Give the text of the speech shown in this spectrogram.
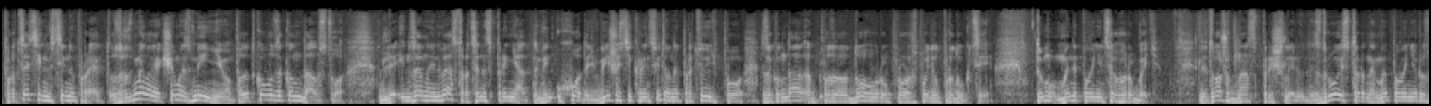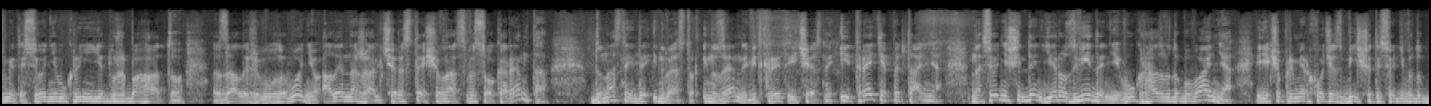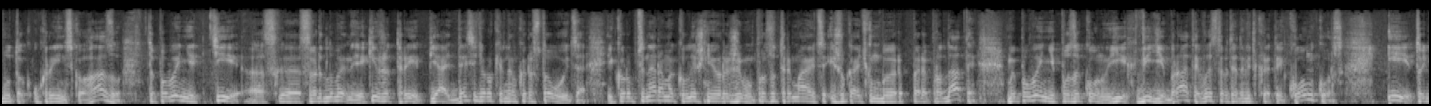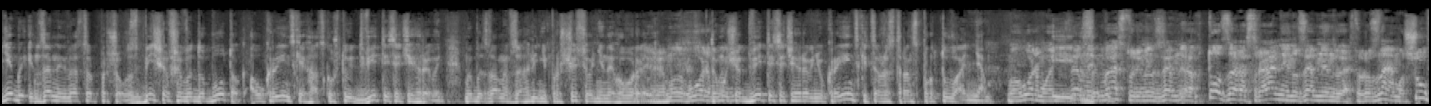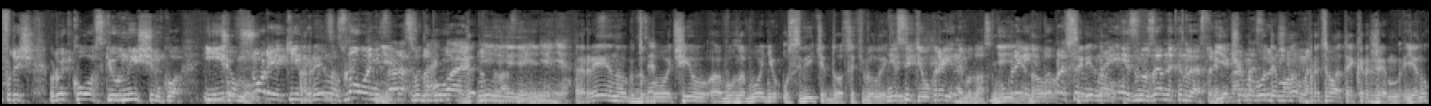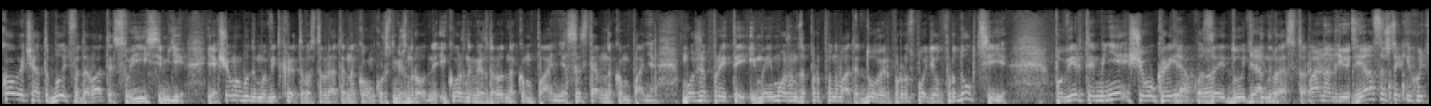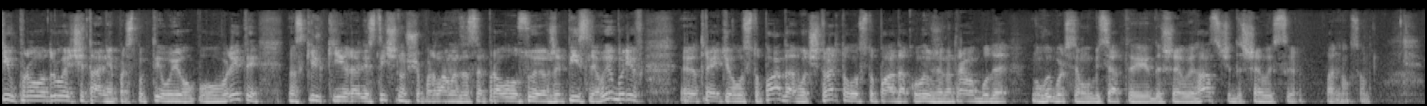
В процесі інвестиційного проекту. Зрозуміло, якщо ми змінюємо податкове законодавство для іноземного інвестора, це несприйнятно. Він уходить. В більшості країн світу вони працюють по законодав... по договору про розподіл продукції. Тому ми не повинні цього робити для того, щоб нас прийшли люди. З другої сторони, ми повинні розуміти, сьогодні в Україні є дуже багато залежів вуглеводнів, але на жаль, через те, що в нас висока рента, до нас не йде інвестор, іноземний, відкритий і чесний. І третє питання на сьогоднішній день є розвідані в Укргазвидобування. І якщо прем'єр хоче збільшити сьогодні видобуток українського газу, то повинні ті е, е, свердловини, які вже 3, 5, 10 років не використовуються, і корупціонерами колишнього режиму просто тримаються і шукають кому перепродати. Ми повинні по закону їх відібрати, виставити на відкритий конкурс, і тоді би іноземний інвестор прийшов, збільшивши видобуток, а український газ коштує 2 тисячі гривень. Ми би з вами взагалі ні про що сьогодні не говорили. Ми говоримо- Тому що 2 тисячі гривень українські це вже з транспортуванням. Ми говоримо І іноземний закуп- інвестор, іноземний. А хто зараз реальний іноземний інвестор? Знаємо Шуфрич, Рудьковський, Онищенко і Чому? Офшори, які не Ринок? засновані, Ні. зараз видобувають. Ні, ні, ні, ні, ні, Ринок добувачів е, вуглеводнів у світі досить великий. Не в світі України, будь ласка. Ні, В ні, Україні. ну, Хто працює все в рівно- Україні з іноземних інвесторів? Якщо ми на будемо сьогоднішній момент. працювати як режим Януковича, то будуть видавати своїй сім'ї. Якщо ми будемо відкрито виставляти на конкурс міжнародний, і кожна міжнародна компанія, системна компанія може прийти, і ми їй можемо запропонувати договір про розподіл продукції. Повірте мені, що в Україну Дякую. зайдуть Дякую. інвестори. Пане Андрію, я все ж таки хотів про друге читання, перспективу його поговорити. Наскільки реалістично, що парламент за це проголосує вже після виборів е, 3 листопада або 4 листопада, коли вже не треба буде ну, виборцям обіцяти дешевий газ чи дешевий сир, пане Олександр.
